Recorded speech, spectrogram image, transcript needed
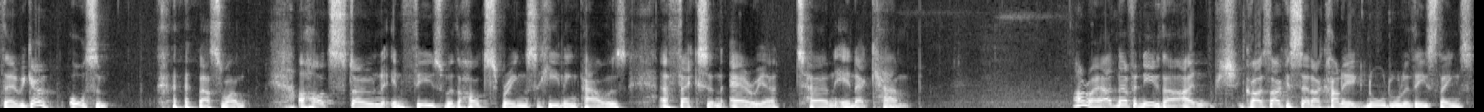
There we go. Awesome. That's one. A hot stone infused with the hot springs healing powers affects an area. Turn in a camp. All right, I never knew that. I, guys, like I said, I kind of ignored all of these things.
